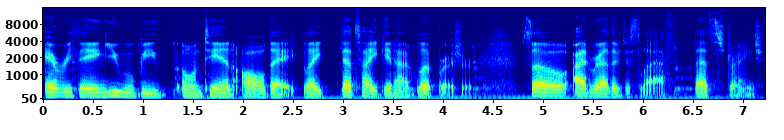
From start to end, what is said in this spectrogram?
everything, you will be on 10 all day. Like, that's how you get high blood pressure. So I'd rather just laugh. That's strange.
